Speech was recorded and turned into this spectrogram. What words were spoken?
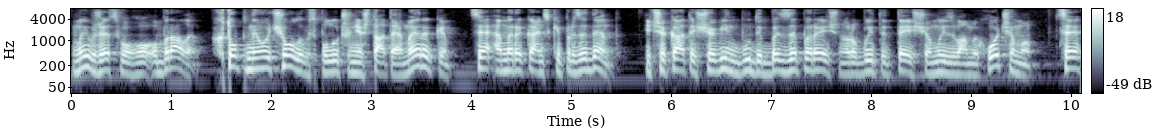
Ми вже свого обрали. Хто б не очолив Сполучені Штати Америки, це американський президент. І чекати, що він буде беззаперечно робити те, що ми з вами хочемо, це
